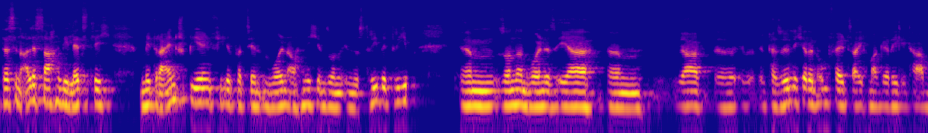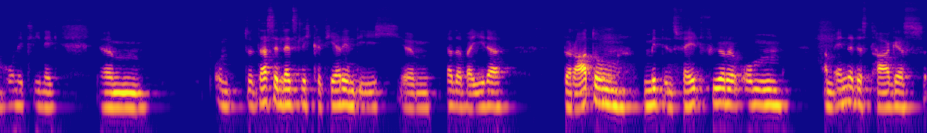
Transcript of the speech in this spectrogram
Das sind alles Sachen, die letztlich mit reinspielen. Viele Patienten wollen auch nicht in so einen Industriebetrieb, ähm, sondern wollen es eher ähm, ja, äh, im persönlicheren Umfeld, sage ich mal, geregelt haben, ohne Klinik. Ähm, und das sind letztlich Kriterien, die ich ähm, ja, da bei jeder Beratung mit ins Feld führe, um am Ende des Tages,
